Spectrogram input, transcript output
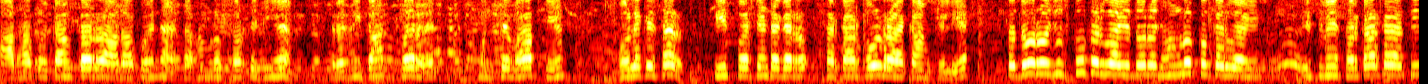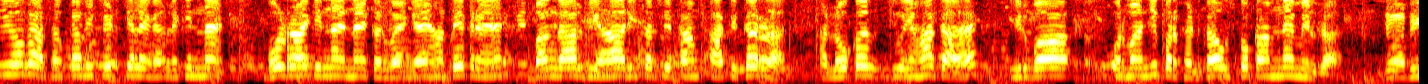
आधा कोई काम कर रहा, आधा कोई नहीं तो हम लोग सर से जिए रजनीकांत सर है, उनसे बात किए बोले कि, सर, तीस परसेंट अगर सरकार बोल रहा है काम के लिए तो दो रोज उसको करवाइए, दो रोज हम लोग को करवाइए। इसमें सरकार का अति भी होगा, सबका भी पेट चलेगा। लेकिन नहीं बोल रहा है कि नहीं नहीं करवाएँगे। यहाँ देख रहे हैं बंगाल बिहार ये सबसे काम आके कर रहा है। और लोकल जो यहाँ का है इरवा और मांझी प्रखंड का उसको काम नहीं मिल रहा है। जो अभी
